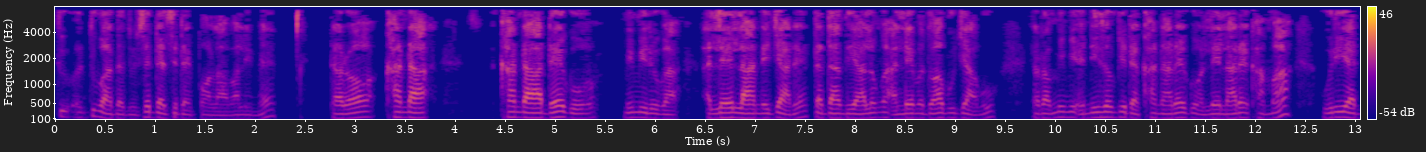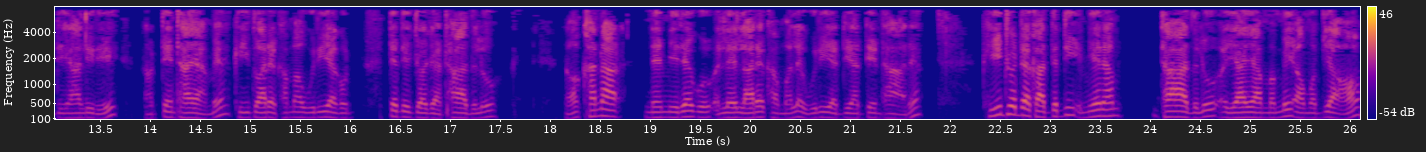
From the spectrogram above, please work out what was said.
သူ့သူ့ဘာသာသူစစ်တက်စစ်တက်ပေါ်လာပါလိမ့်မယ် ဒါတော့ခန္ဓာခန္ဓာတဲ့ကိုမိမိတို့ကအလဲလာနေကြတယ်တတန်တရားလုံးကအလဲမသွားဘူးကြဘူးဒါတော့မိမိအနည်းဆုံးဖြစ်တဲ့ခန္ဓာတဲ့ကိုအလဲလာတဲ့အခါမှာဝိရိယတရားလေးတွေနော်တင်ထားရမယ်ခီးသွားတဲ့အခါမှာဝိရိယကိုတက်တက်ကြွကြွထားသလိုနော်ခန္ဓာနယ်မြေတဲ့ကိုအလဲလာတဲ့အခါမှာလည်းဝိရိယတရားတင်ထားရတယ်ခီးထွက်တဲ့အခါတတိအမြဲတမ်းထားရသလိုအရာရာမမေ့အောင်မပြောက်အောင်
